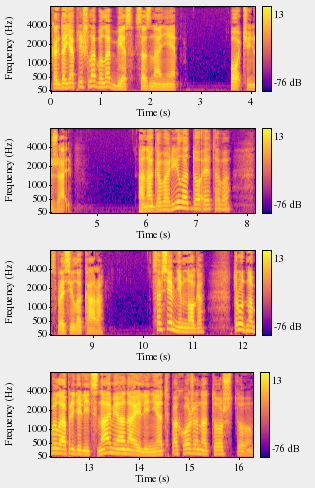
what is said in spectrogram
Когда я пришла, была без сознания. Очень жаль. Она говорила до этого? Спросила Кара. Совсем немного. Трудно было определить, с нами она или нет. Похоже на то, что...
